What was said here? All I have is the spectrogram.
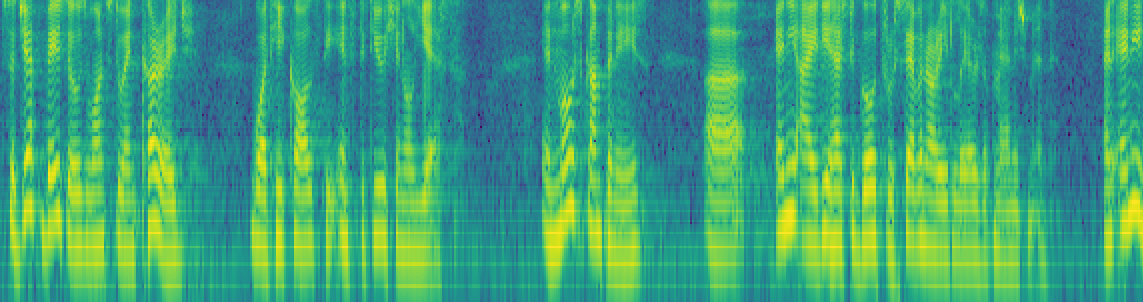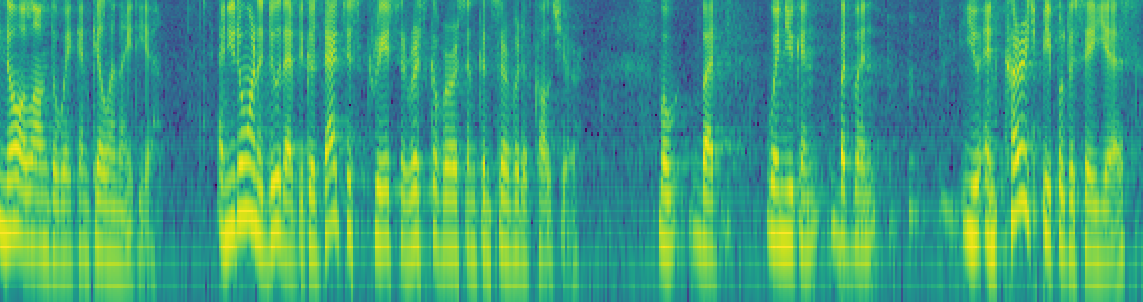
So Jeff Bezos wants to encourage what he calls the institutional yes. In most companies, uh, any idea has to go through seven or eight layers of management. And any no along the way can kill an idea. And you don't want to do that because that just creates a risk averse and conservative culture. But, but when you can, but when you encourage people to say yes,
